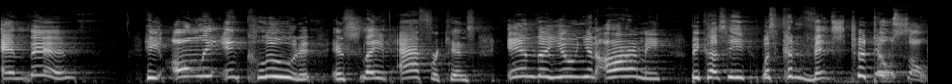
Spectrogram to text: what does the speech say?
And then he only included enslaved Africans in the Union Army because he was convinced to do so.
